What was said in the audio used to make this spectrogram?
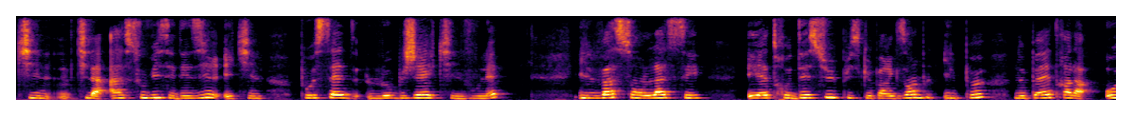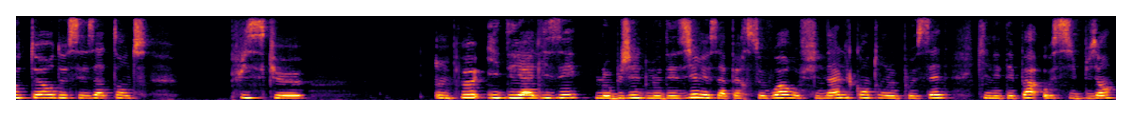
qu'il a assouvi ses désirs et qu'il possède l'objet qu'il voulait, il va s'en lasser et être déçu puisque par exemple il peut ne pas être à la hauteur de ses attentes puisque on peut idéaliser l'objet de nos désirs et s'apercevoir au final, quand on le possède, qu'il n'était pas aussi bien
